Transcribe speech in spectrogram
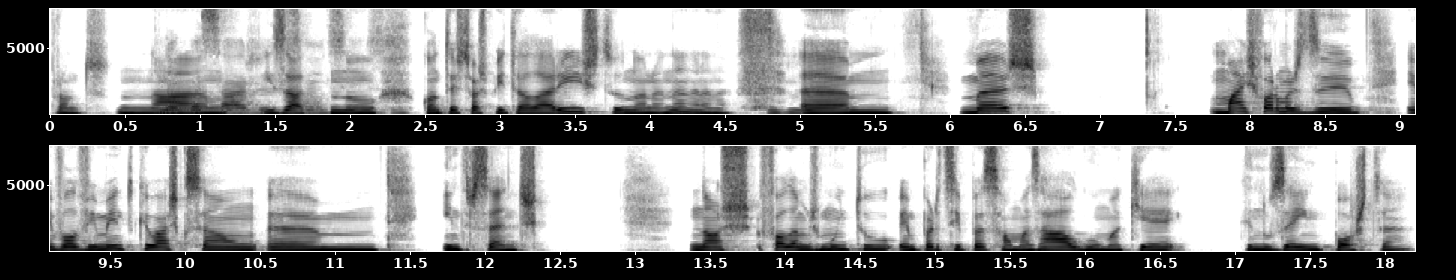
pronto, na, não passar, exato, sim, no sim, sim. contexto hospitalar isto, não, não, não, não, não. Uhum. Um, mas mais formas de envolvimento que eu acho que são um, interessantes. Nós falamos muito em participação, mas há alguma que é que nos é imposta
